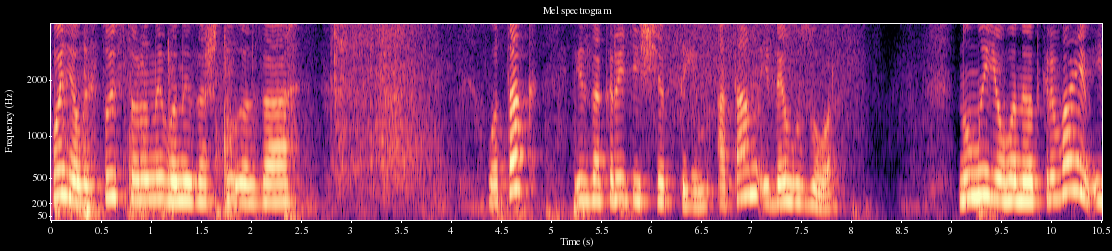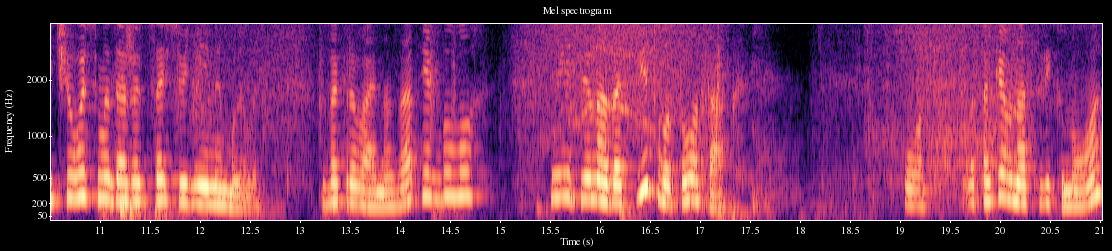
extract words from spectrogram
Поняли, з тої сторони вони за, за отак і закриті ще тим, а там іде узор. Ну, ми його не відкриваємо і чогось ми навіть це сьогодні і не мили. Закривай назад, як було. Ну, якщо треба світло, то отак. От. От таке у нас вікно.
